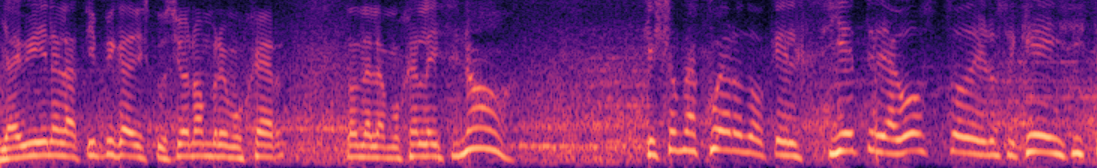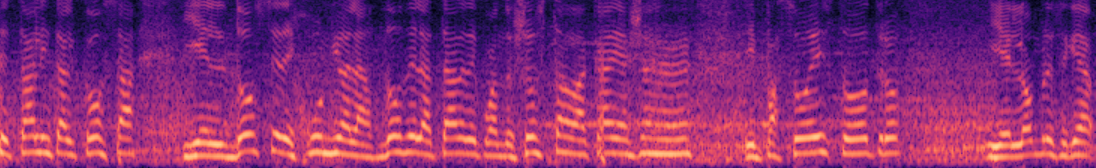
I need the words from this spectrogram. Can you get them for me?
y ahí viene la típica discusión hombre-mujer, donde la mujer le dice, no, que yo me acuerdo que el 7 de agosto de no sé qué hiciste tal y tal cosa y el 12 de junio a las 2 de la tarde cuando yo estaba acá y allá y pasó esto otro y el hombre se queda,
